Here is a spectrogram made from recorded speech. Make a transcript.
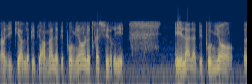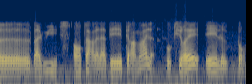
un vicaire de l'abbé Péramal, l'abbé Pomian, le 13 février. Et là, l'abbé Pomian, euh, bah lui, en parle à l'abbé Péramal, au curé, et le bon,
